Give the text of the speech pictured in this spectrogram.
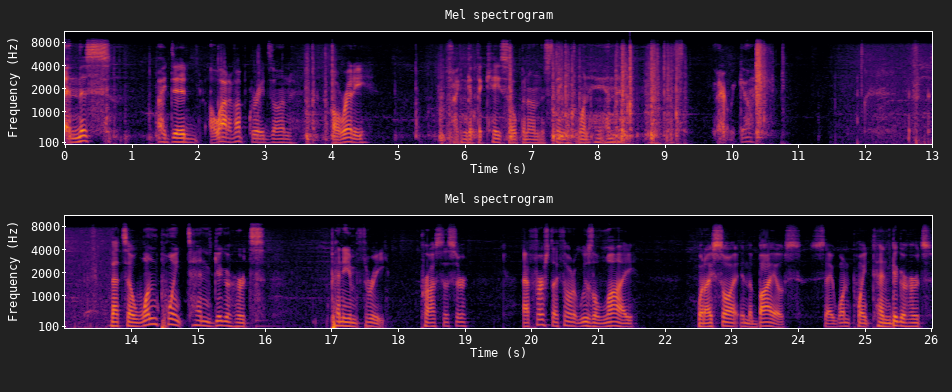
And this I did a lot of upgrades on already. If I can get the case open on this thing with one hand. There we go. That's a 1.10 gigahertz Pentium 3 processor. At first I thought it was a lie when I saw it in the BIOS, say 1.10 gigahertz,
